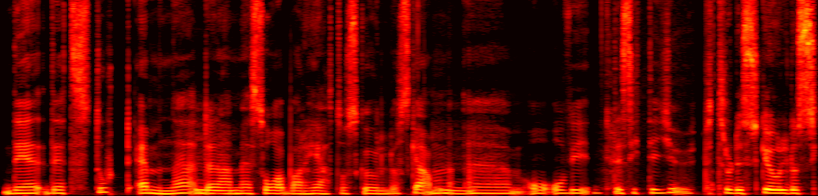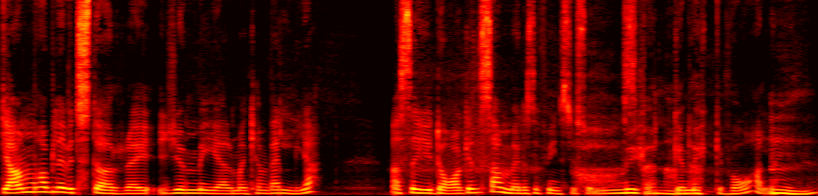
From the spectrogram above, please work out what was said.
Det, det är ett stort ämne, det där med sårbarhet och skuld och skam. Ehm, och och vi, det sitter djupt. Tror du skuld och skam har blivit större ju mer man kan välja? Alltså i dagens samhälle så finns det så mycket, Spännande. mycket val. Mm.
